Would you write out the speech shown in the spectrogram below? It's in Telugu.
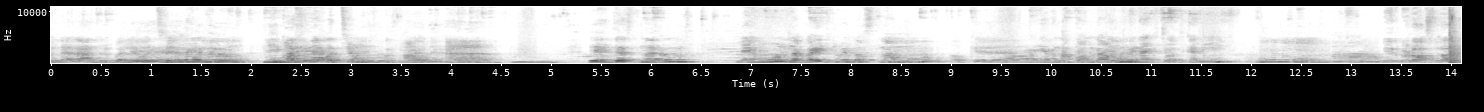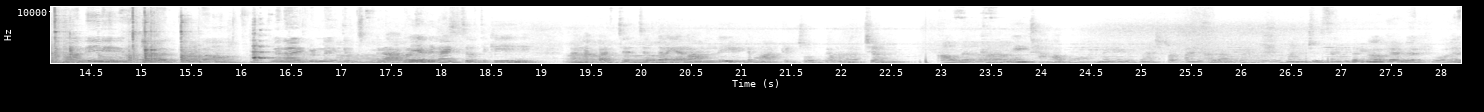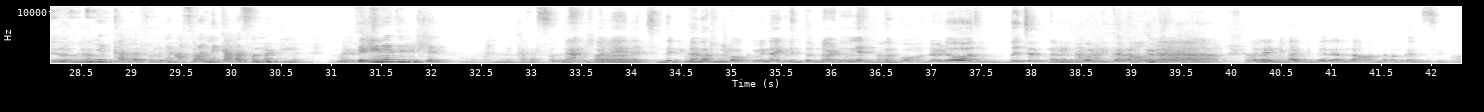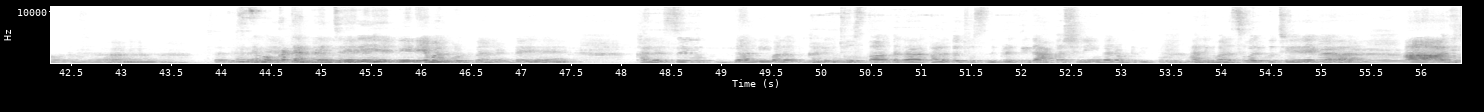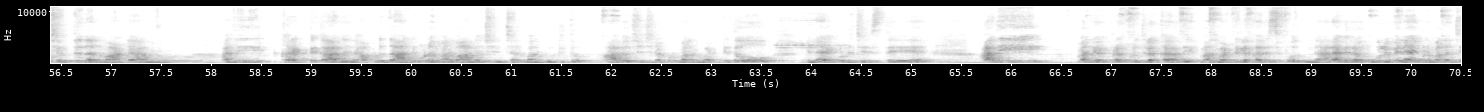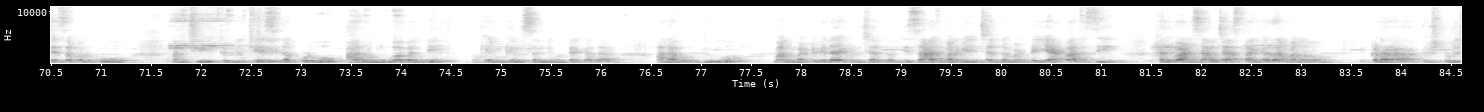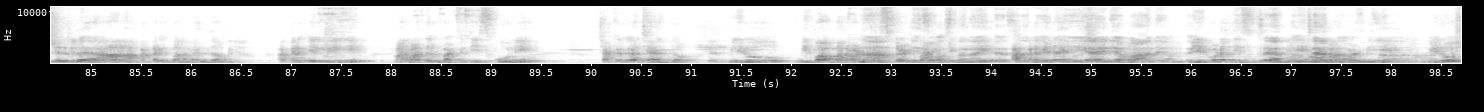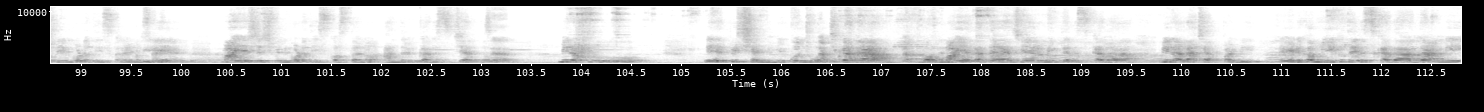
అనుకున్నారా? అందరూ భలే వచ్చారు. మీకోసమే వచ్చాము. అవునా? ఏం చేస్తున్నారు? మేము ఇలా బయటకు వెళ్ళి వస్తున్నాము. ఓకే. ఏమన్నా కొందాము వినాయక చవితికని. మీరు కూడా వస్తారు అని వినాయకుడిని రాబోయే వినాయక చవితికి అన్న పర్చేజ్ చేద్దాం. ఎలా ఉంది? ఏంటి? మార్కెట్ చూద్దామని వచ్చాము. అవునా? చాలా బాగున్నాయండి. ప్యారిస్ లాగా. మనం చూసాం కదా అది కలర్ఫుల్గా అసలు అన్ని కలర్స్ ఉన్నట్లు తెలియనే తెలియట్లేదు. అన్ని కలర్స్ నాకు భలే నచ్చిందండి కలర్ఫుల్గా ఒక వినాయకుడు ఎంత ఉన్నాడు ఎంత బాగున్నాడో అసలు ముద్ద చెప్తున్నాడు అనుకోండి కలర్ రండి పక్కన వెళ్దాం అందరం కలిసి. అవునవునా? సరే సరే ఒక్కటే అనిపించింది. నేనే- నేనేమనుకుంటున్నానంటే కలర్స్ దాన్ని మనం కళ్ళకు చూస్తాం కదా కళ్ళతో చూసింది ప్రతిదీ ఆకర్షణీయంగానే ఉంటది. అది మనసు వరకు చేరాక ఆ అది చెప్తుంది అనమాట అది కరెక్ట్ కాదని. అప్పుడు దాన్ని కూడా మనం ఆలోచించాలి మన బుద్ధితో. ఆలోచించినప్పుడు మనం మట్టితో వినాయకుడిని చేస్తే అది మన ప్రకృతిలో కాదే మన మట్టిలో కలిసిపోతుంది. అలాగే రంగుల వినాయకుడు మనం చేసామనుకో మన చేతులు చేసినప్పుడు ఆ రంగు అవన్నీ కెమికల్స్ అన్నీ ఉంటాయి కదా. అలా వద్దు. మనం మట్టి వినాయకుడిని చేద్దాం ఈసారి మనం ఏం చేద్దామంటే ఏకాదశి హరివాణి సేవ చేస్తాం కదా మనం ఇక్కడ కృష్ణుడి చెరువు అక్కడికి మనం వెళ్దాం అక్కడికి వెళ్ళి మనం అందరం బట్టి తీసుకొని చక్కగా చేద్దాం మీరు మీ బా మనవాడిని తీసుకురండి మా ఇంటికి అక్కడ. వినాయకుడు. మీరు కూడా తీసుకురండి. మనవాడిని. మీ రోషిని కూడా తీసుకురండి. మా యశస్విని కూడా తీసుకొస్తాను అందరం కలిసి చేద్దాం. మీరు అప్పుడు నేర్పించండి. మీకు కొంచెం వచ్చి కదా. బొమ్మ ఎలా తయారు చేయాలో మీకు తెలుసు కదా. మీరు అలా చెప్పండి. రేణుక మీకు తెలుసు కదా. దాన్ని.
